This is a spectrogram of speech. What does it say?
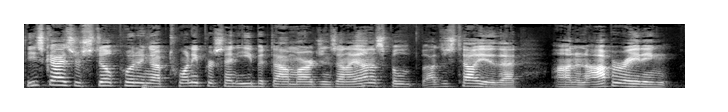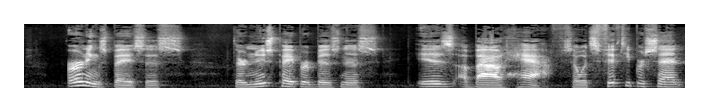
these guys are still putting up 20% EBITDA margins, and I honestly, I'll just tell you that on an operating earnings basis, their newspaper business is about half. So it's 50%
